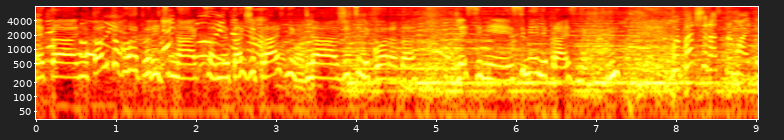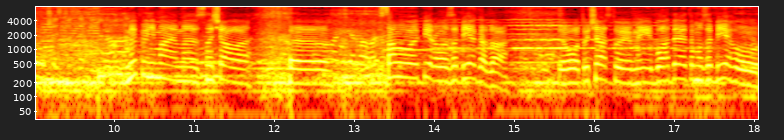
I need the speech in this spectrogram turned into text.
Это не только благотворительная акция, но и также праздник для жителей города, для семей. Семейный праздник. Ви перший раз приймаєте участь у забігі? Мы принимаем э, сначала э, с самого первого забега, да. И вот участвуем и благодаря этому забегу,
